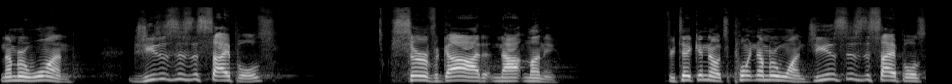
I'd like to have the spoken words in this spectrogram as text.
number one, Jesus' disciples serve God, not money. If you're taking notes, point number one Jesus' disciples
